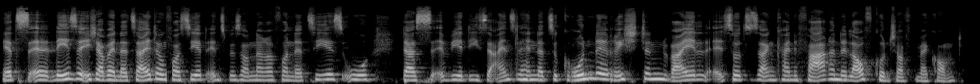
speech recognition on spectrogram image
Jetzt äh, lese ich aber in der Zeitung, forciert insbesondere von der CSU, dass wir diese Einzelhändler zugrunde richten, weil sozusagen keine fahrende Laufkundschaft mehr kommt.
